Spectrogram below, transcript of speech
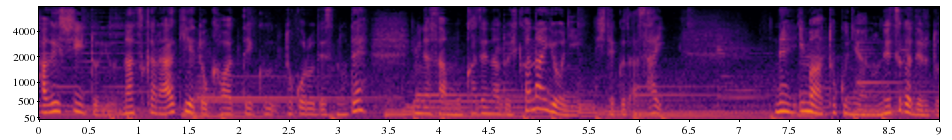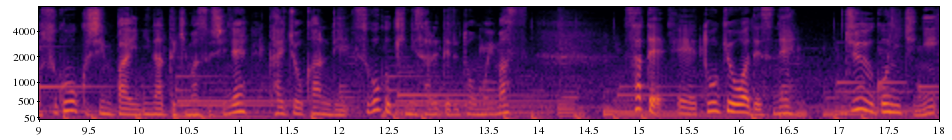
激しいという夏から秋へと変わっていくところですので皆さんも風邪などひかないようにしてください。ね、今特にあの熱が出るとすごく心配になってきますしね体調管理すごく気にされていると思いますさて、えー、東京はですね15日に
